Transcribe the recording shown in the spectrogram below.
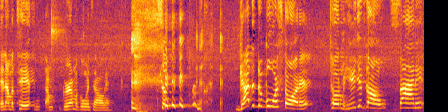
And I'm going to tell, I'm, girl, I'm going to go into all that. So, got the divorce started. Told him, here you go, sign it,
